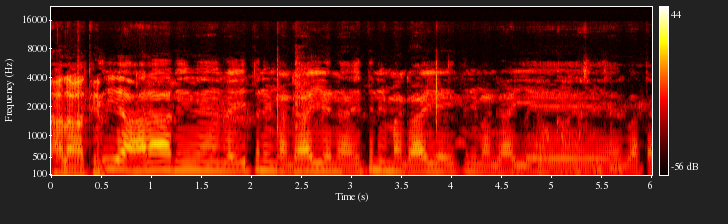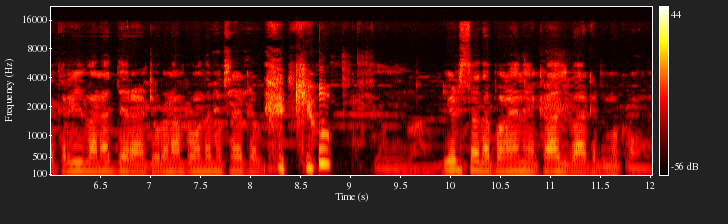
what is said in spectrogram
حالات ہیں؟ یہ حالات ہی میں اتنی مہنگائی ہے نا اتنی مہنگائی ہے اتنی مہنگائی ہے تقریباً ادھے رہے ٹورنا پوندا موٹرسائیکل تے۔ کیوں؟ ڈیڑھ سو دا پویں کاج با کے مک وینا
